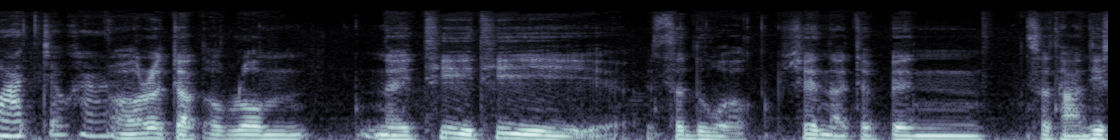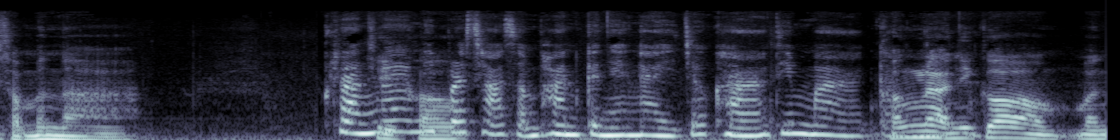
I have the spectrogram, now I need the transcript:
วัดเจ้าค่ะอ๋อเราจัดอบรม ในที่ที่สะดวก เช่นอาจจะเป็นสถานที่สัมมนา ครั้งแรกที่เขานี่ประชาสัมพันธ์กันยังไงเจ้าคะที่มากันครั้งแรกนี่ก็มัน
